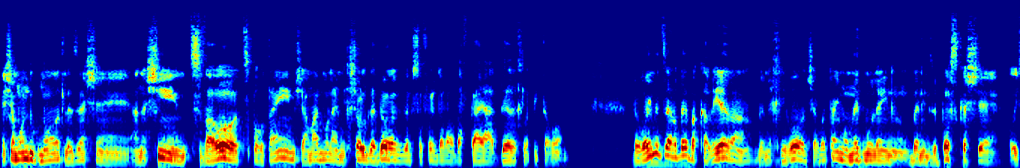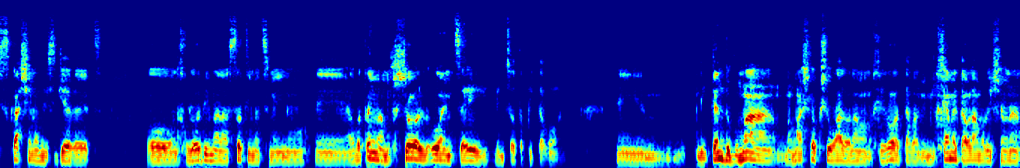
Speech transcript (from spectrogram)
יש המון דוגמאות לזה שאנשים, צבאות, ספורטאים, שעמד מולהם מכשול גדול, זה בסופו של דבר דווקא היה הדרך לפתרון. ורואים את זה הרבה בקריירה, במכירות, שהרבה פעמים עומד מולנו, בין אם זה בוס קשה, או עסקה שלא נסגרת, או אנחנו לא יודעים מה לעשות עם עצמנו, אה, הרבה פעמים המכשול הוא האמצעי למצוא את הפתרון. אה, אני אתן דוגמה ממש לא קשורה לעולם המכירות, אבל ממלחמת העולם הראשונה,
